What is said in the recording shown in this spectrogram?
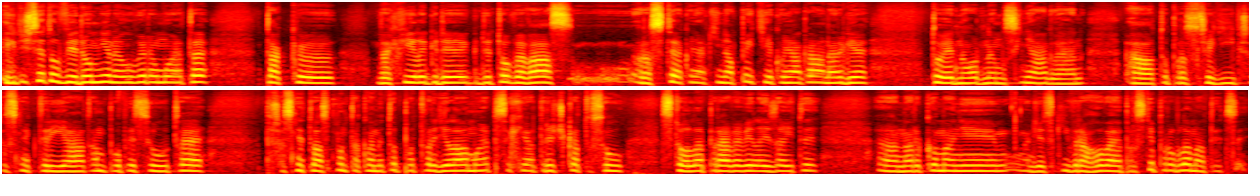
i když si to vědomě neuvědomujete, tak eh, ve chvíli, kdy, kdy to ve vás roste jako nějaký napětí, jako nějaká energie, to jednoho dne musí nějak ven. A to prostředí, přesně, který já tam popisuju, to je přesně to, aspoň takhle mi to potvrdila moje psychiatrička, to jsou z tohle právě vylejzají ty eh, narkomani, dětský vrahové, prostě problematici.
